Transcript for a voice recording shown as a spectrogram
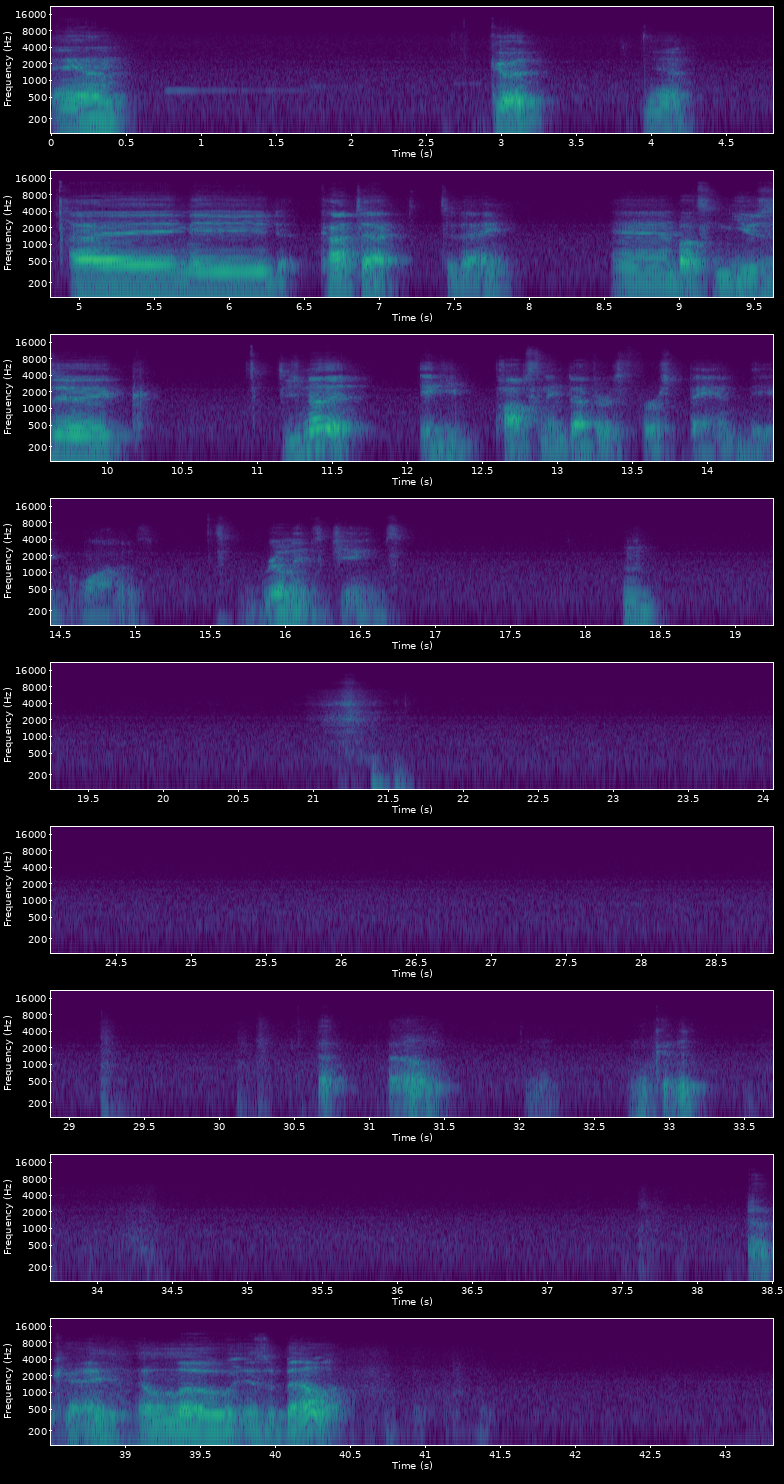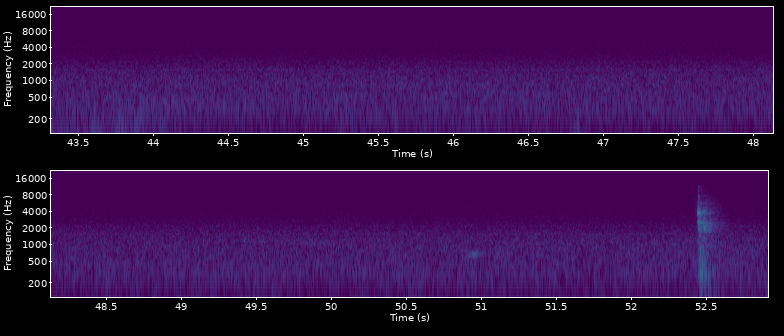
And good. Yeah. I made contact today and bought some music. Did you know that Iggy Pop's named after his first band, the Iguanas? His real name's James. Hmm? Uh, oh, okay. Okay. Hello, Isabella.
